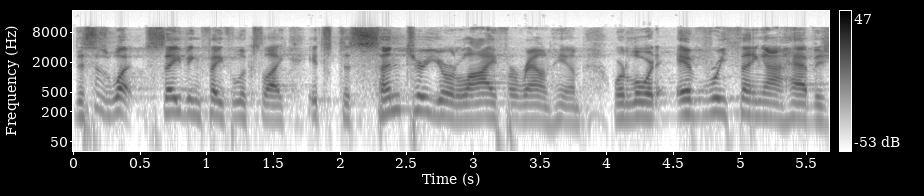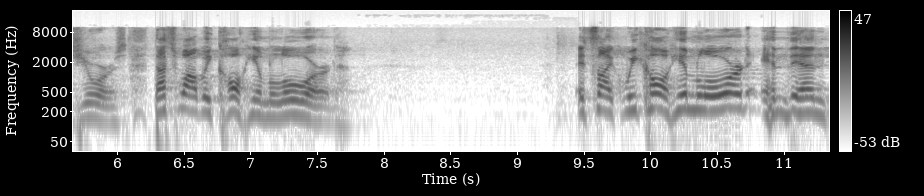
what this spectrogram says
this is what saving faith looks like. It's to center your life around Him, where, Lord, everything I have is yours. That's why we call Him Lord. It's like we call Him Lord, and then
